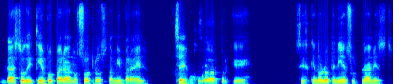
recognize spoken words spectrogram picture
gasto de tiempo para nosotros, también para él, sí. como jugador, porque si es que no lo tenía en sus planes,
